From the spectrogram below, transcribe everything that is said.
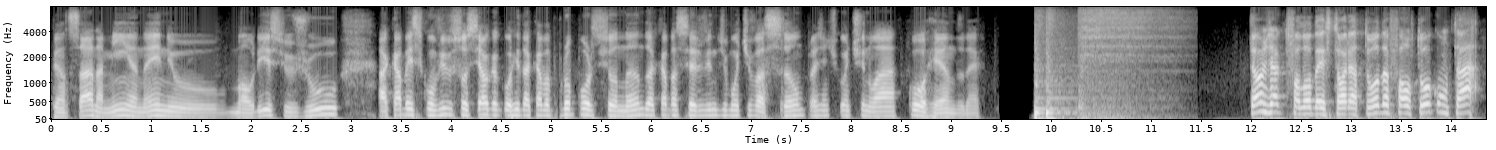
pensar na minha, Nênio, Maurício, Ju, acaba esse convívio social que a corrida acaba proporcionando, acaba servindo de motivação para a gente continuar correndo, né? Então, já que tu falou da história toda, faltou contar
